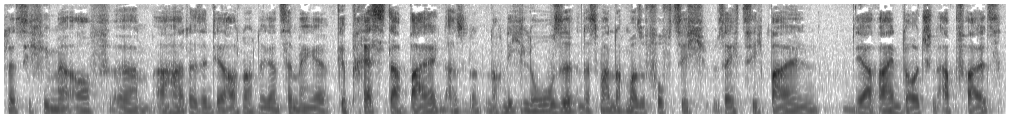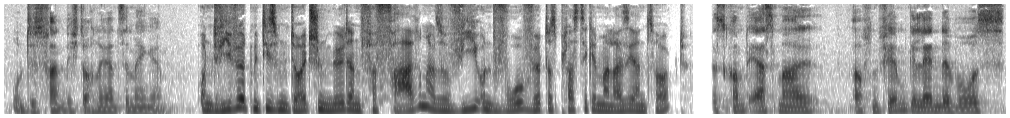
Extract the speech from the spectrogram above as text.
plötzlich fiel mir auf, ähm, aha, da sind ja auch noch eine ganze Menge gepresster Ballen, also noch nicht lose. Und das waren noch mal so 50, 60 Ballen ja, rein deutschen Abfalls. Und das fand ich doch eine ganze Menge. Und wie wird mit diesem deutschen Müll dann verfahren? Also wie und wo wird das Plastik in Malaysia entsorgt? Es kommt erstmal auf ein Firmengelände, wo es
